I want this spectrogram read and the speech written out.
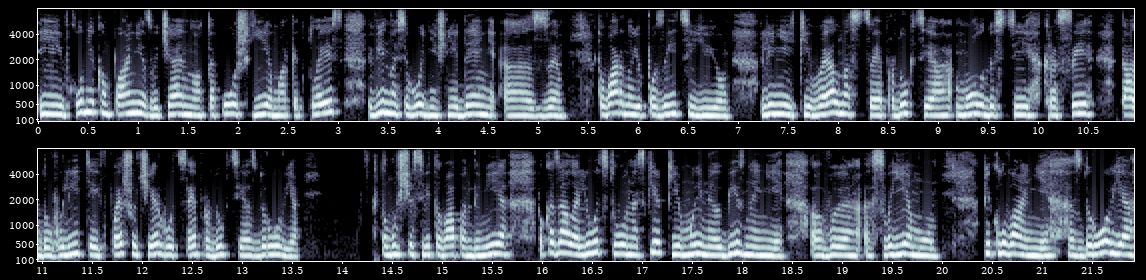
І в клубній компанії, звичайно, також є маркетплейс. Він на сьогоднішній день е, з товарною позицією лінійки Wellness – це продукція молодості, краси та довголіття. І в першу чергу це продукція здоров'я. Тому що світова пандемія показала людству, наскільки ми не обізнані в своєму піклуванні здоров'я,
